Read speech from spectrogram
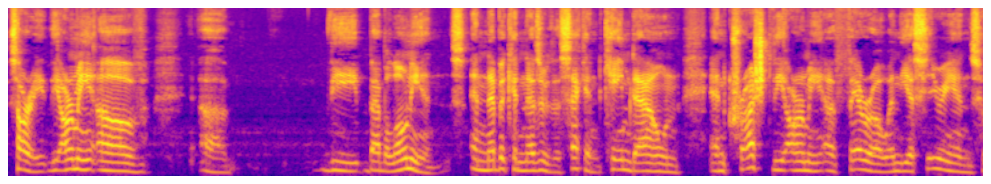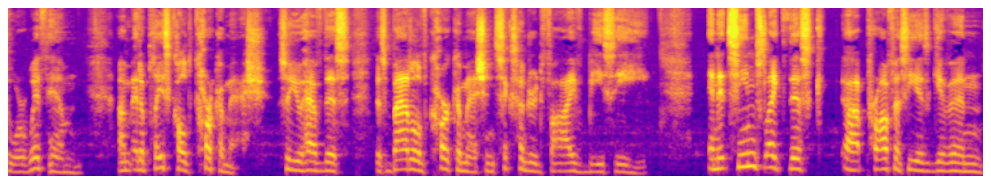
sorry, the army of uh, the Babylonians and Nebuchadnezzar II came down and crushed the army of Pharaoh and the Assyrians who were with him um, at a place called Carchemish. So you have this this battle of Carchemish in 605 BC, and it seems like this uh, prophecy is given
